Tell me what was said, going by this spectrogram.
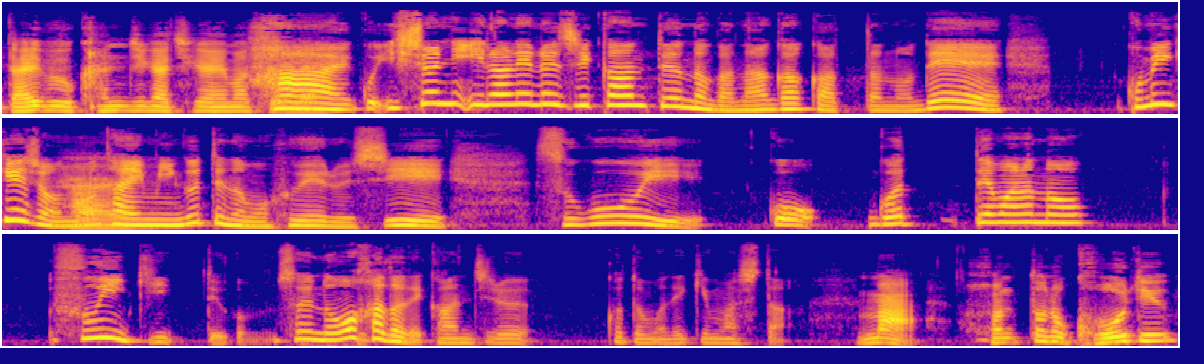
だいぶ感じが違いますよね。はい、こう一緒にいられる時間っていうのが長かったのでコミュニケーションのタイミングっていうのも増えるし、はい、すごいこうグアテマラの雰囲気っていうかそういうのを肌で感じることもできました。まあ本当の交流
